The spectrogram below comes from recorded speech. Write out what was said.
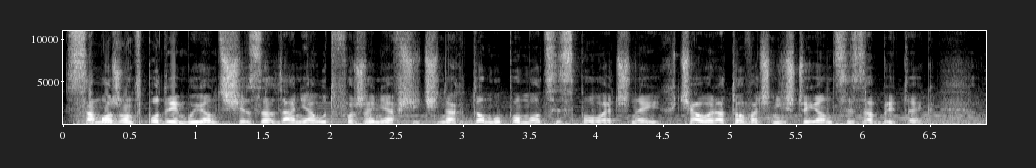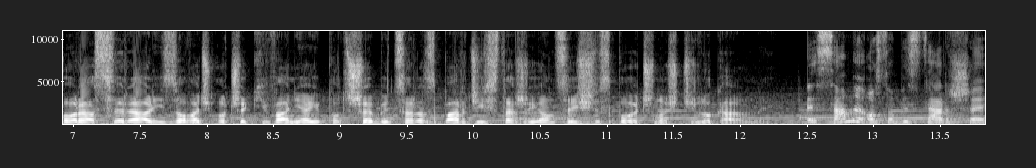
Samorząd podejmując się zadania utworzenia w Sicinach Domu Pomocy Społecznej chciał ratować niszczyjący zabytek oraz realizować oczekiwania i potrzeby coraz bardziej starzejącej się społeczności lokalnej. Same osoby starsze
